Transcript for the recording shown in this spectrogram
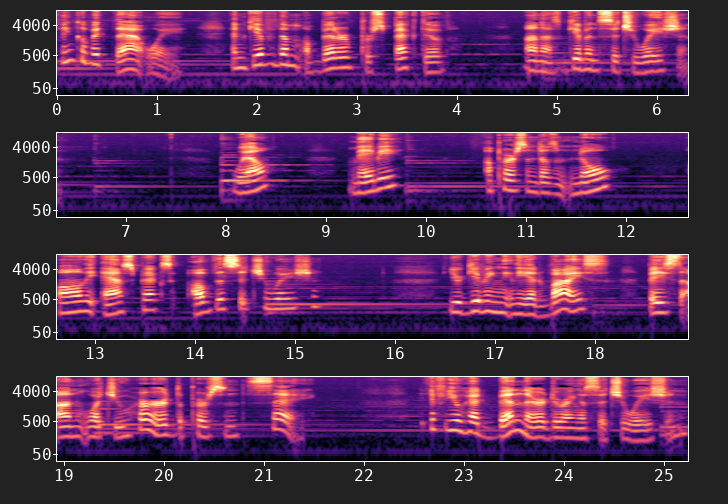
think of it that way, and give them a better perspective on a given situation. Well, maybe a person doesn't know all the aspects of the situation. You're giving the advice based on what you heard the person say. If you had been there during a situation,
